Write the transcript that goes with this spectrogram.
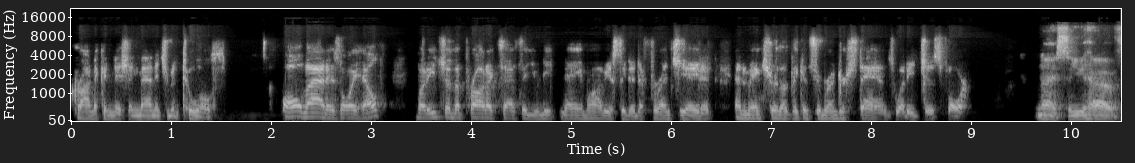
chronic condition management tools. All that is Hoy Health, but each of the products has a unique name, obviously, to differentiate it and make sure that the consumer understands what each is for. Nice. So you have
